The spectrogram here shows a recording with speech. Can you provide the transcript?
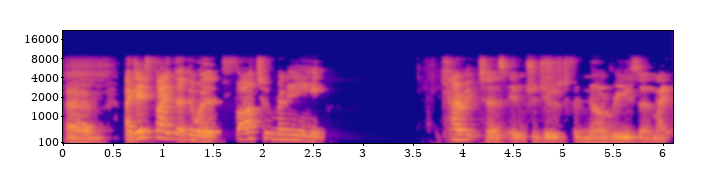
Um, I did find that there were far too many characters introduced for no reason, like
